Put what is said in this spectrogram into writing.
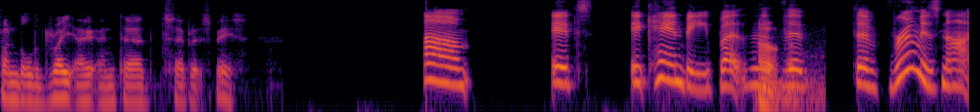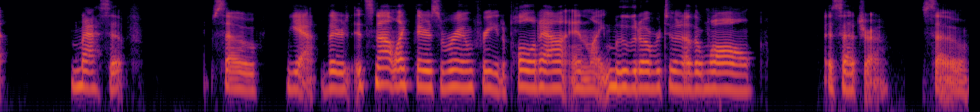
trundled right out into a separate space. Um, it's it can be, but the Oh, okay. the the room is not massive. So yeah, there's it's not like there's room for you to pull it out and like move it over to another wall, etc. So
